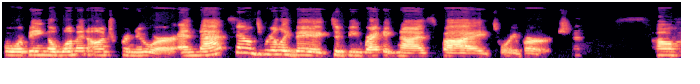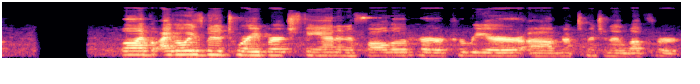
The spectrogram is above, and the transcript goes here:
for being a woman entrepreneur. And that sounds really big to be recognized by Tory Burch. Oh, well, I've, I've always been a Tory Burch fan and have followed her career. Um, not to mention, I love her,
